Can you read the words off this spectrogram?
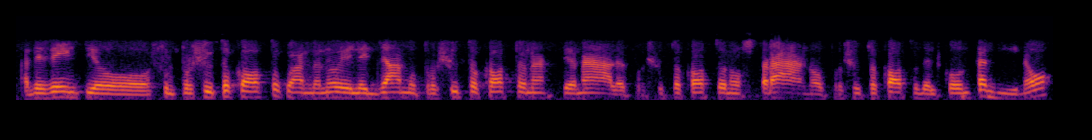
Ad esempio sul prosciutto cotto, quando noi leggiamo prosciutto cotto nazionale, prosciutto cotto nostrano, prosciutto cotto del contadino,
